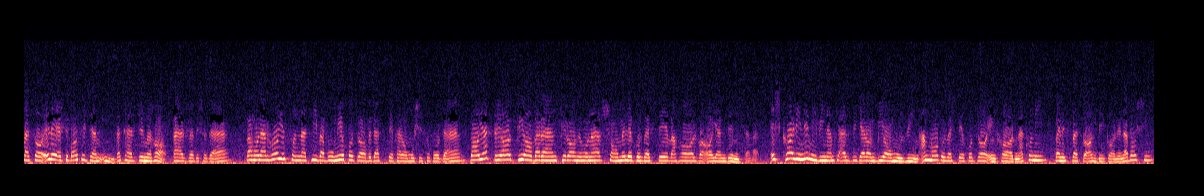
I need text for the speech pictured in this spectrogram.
وسایل ارتباط جمعی و ترجمه ها قرض شده است و هنرهای سنتی و بومی خود را به دست فراموشی سپرده باید به یاد بیاورند که راه هنر شامل گذشته و حال و آینده می شود اشکالی نمی بینم که از دیگران بیاموزیم اما گذشته خود را انکار نکنیم و نسبت به آن بیگانه نباشیم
